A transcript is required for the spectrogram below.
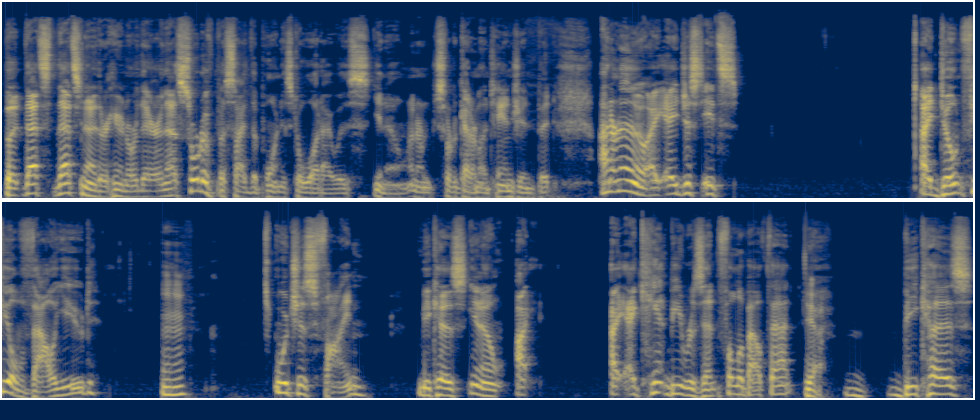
But that's that's neither here nor there, and that's sort of beside the point as to what I was, you know, and I'm sort of got on a tangent, but I don't know. I, I just it's I don't feel valued, Mhm. which is fine because you know I, I I can't be resentful about that. Yeah. because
